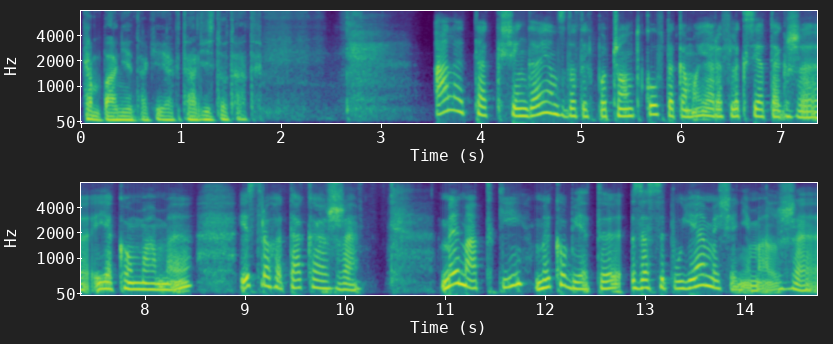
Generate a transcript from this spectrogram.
kampanie takie jak Talis do Taty. Ale tak sięgając do tych początków, taka moja refleksja także jako mamy jest trochę taka, że My, matki, my, kobiety, zasypujemy się niemalże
